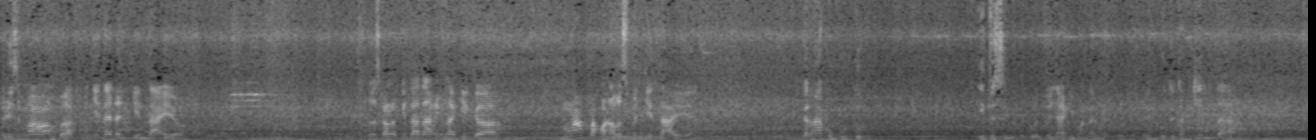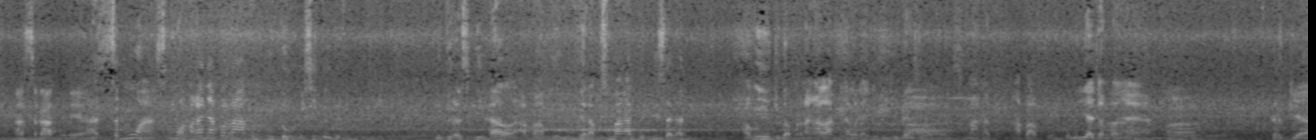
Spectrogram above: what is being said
jadi semua orang bahas mencintai dan cintai yo terus kalau kita tarik lagi ke mengapa kau harus mencintai ya Karena aku butuh. Itu sih. butuhnya gimana nih Yang butuhkan cinta. hasrat ya Nah, semua, semua. Makanya aku karena aku butuh di situ gitu. Itu dari segi hal apa pun. Biar aku semangat biar bisa kan. Aku juga pernah ngalami hal kayak gitu juga sih. Oh. Semangat apa pun. Kuliah contohnya ya. Eh, Kerja.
